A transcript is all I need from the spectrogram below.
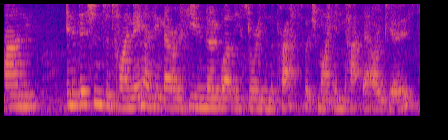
And in addition to timing, I think there are a few noteworthy stories in the press which might impact their IPOs.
